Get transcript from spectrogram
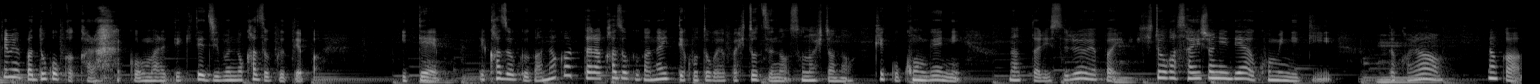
でもやっぱどこかから こう生まれてきて自分の家族ってやっぱいてで家族がなかったら家族がないってことがやっぱ一つのその人の結構根源になったりするやっぱり人が最初に出会うコミュニティだから、うん、なんか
